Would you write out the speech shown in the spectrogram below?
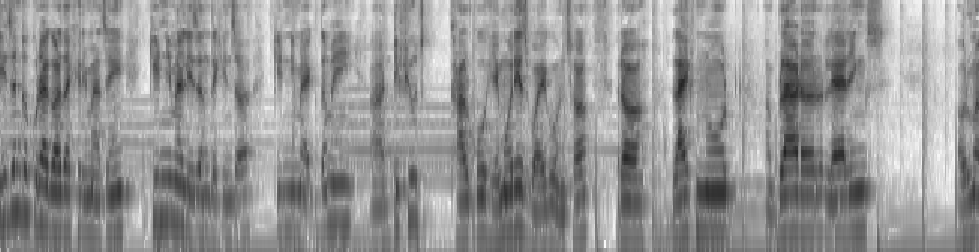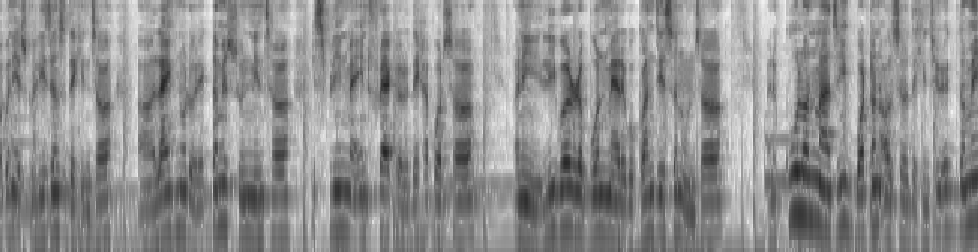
लिजनको कुरा गर्दाखेरिमा चाहिँ किडनीमा लिजन देखिन्छ। किडनीमा एकदमै डिफ्युज खालको हेमोरेज भएको हुन्छ र लाइफ नोड ब्लाडर ल्यारिङ्सहरूमा पनि यसको लिजन्स देखिन्छ। लाइफ नोडहरू एकदमै सुन्निन्छ। स्प्लिनमा इन्फ्र्याक्टहरू देखा पर्छ। अनि लिभर र बोन म्यारोको कन्जेसन हुन्छ। अनि कोलनमा चाहिँ बटन अल्सर देखिन्छ। यो एकदमै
